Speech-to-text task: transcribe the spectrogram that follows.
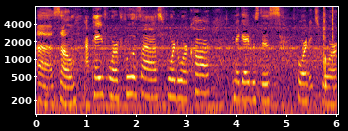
Uh, so I paid for a full size four door car and they gave us this Ford Explorer.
